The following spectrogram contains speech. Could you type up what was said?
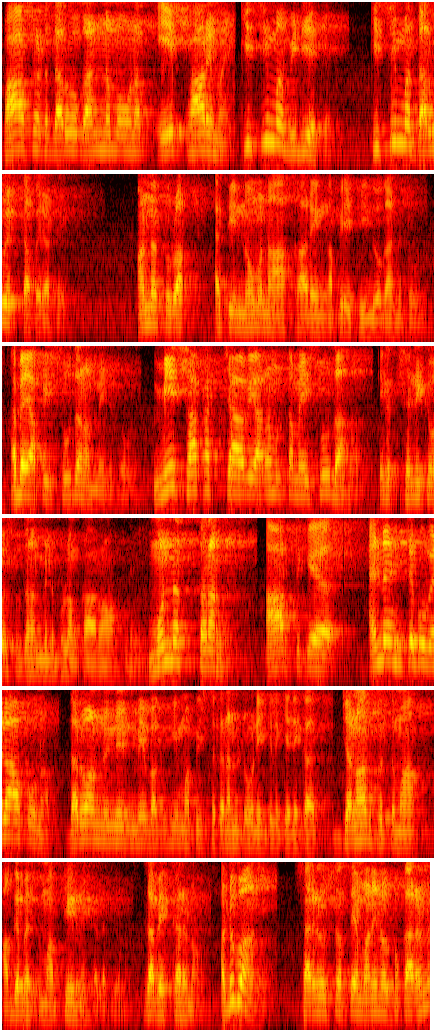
පාසලට දරුවෝ ගන්නම උනත් ඒ පාරෙමයි. කිසිම විදියක කිසිම දරුවෙක්ට අපේ රටේ අනතුරක් ඇති නොවන ආකාරයෙන් අපේ තීන්දුව ගන්නට ඕනේ. හැබැයි අපි සූදානම් වෙන්න ඕනේ. මේ සාකච්ඡාවේ අරමුණ තමයි සූදානම්. ඒක ක්ෂණිකව සූදානම් වෙන්න පුළුවන් කාරණාවක් නෙවෙයි. මොන තරම් ආර්ථිකය ඇන හිටපු වෙලාවක වුණා. දරුවන් වෙනුවෙන් මේ වගකීම අපි ඉෂ්ට කරන්නට ඕනේ කියලා කියන එක ජනාධිපතිතුමා අගමැතිතුමා තීරණය කළා තියෙනවා. සබෙක් කරනවා. අඩු ගානේ ශරීර උෂ්ණත්වය මනින උපකරණ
